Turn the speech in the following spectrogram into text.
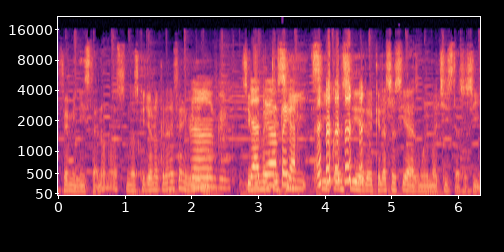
feminista, ¿no? No es, no es que yo no creo en el feminismo. Ah, ok. Ya te Simplemente va a pegar. sí, sí considero que la sociedad es muy machista, eso sí.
